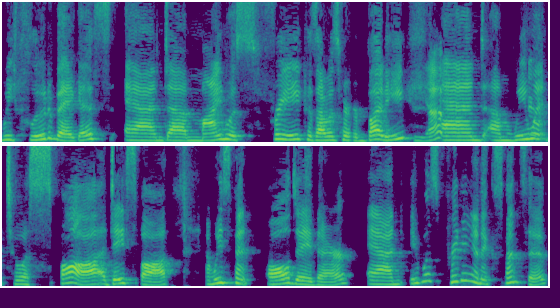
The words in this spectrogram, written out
we flew to Vegas, and um, mine was free because I was her buddy. Yep. And um, we went to a spa, a day spa, and we spent all day there, and it was pretty inexpensive.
